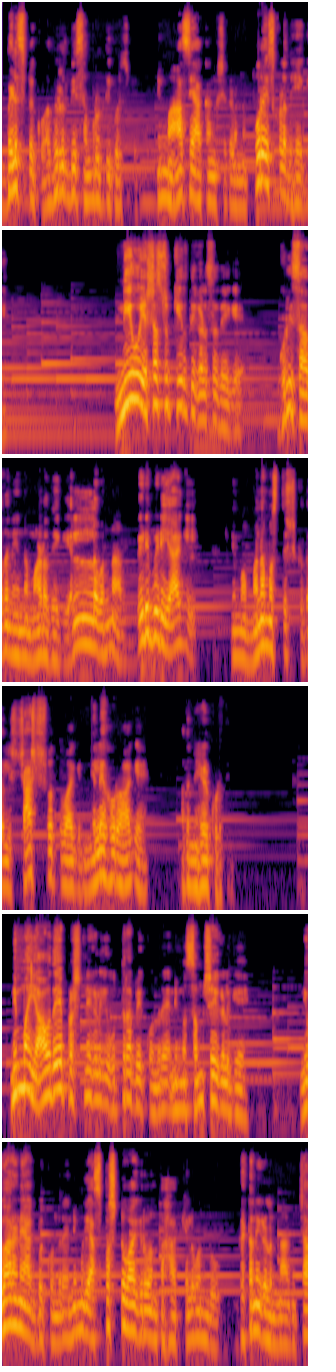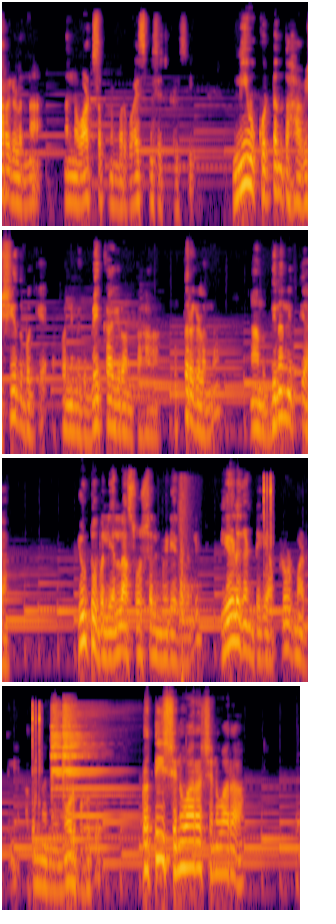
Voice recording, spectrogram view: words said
ಬೆಳೆಸಬೇಕು, ಅಭಿವೃದ್ಧಿ ಸಮೃದ್ಧಿಗೊಳಿಸಬೇಕು, ನಿಮ್ಮ ಆಸೆ ಆಕಾಂಕ್ಷೆಗಳನ್ನು ಪೂರೈಸ್ಕೊಳ್ಳೋದು ಹೇಗೆ? ನೀವು ಯಶಸ್ಸು ಕೀರ್ತಿ ಗಳಿಸೋದು ಹೇಗೆ? ಗುರಿ ಸಾಧನೆಯನ್ನು ಮಾಡೋದು ಹೇಗೆ? ಎಲ್ಲವನ್ನ ಬಿಡಿ ಬಿಡಿಯಾಗಿ ನಿಮ್ಮ ಮನಮಸ್ತಿಷ್ಕದಲ್ಲಿ ಶಾಶ್ವತವಾಗಿ ನೆಲೆಹೊರ ಹಾಗೆ ಅದನ್ನು ಹೇಳ್ಕೊಡ್ತೀನಿ. ನಿಮ್ಮ ಯಾವುದೇ ಪ್ರಶ್ನೆಗಳಿಗೆ ಉತ್ತರ ಬೇಕು ಅಂದರೆ, ನಿಮ್ಮ ಸಂಶಯಗಳಿಗೆ ನಿವಾರಣೆ ಆಗಬೇಕು ಅಂದರೆ, ನಿಮಗೆ ಅಸ್ಪಷ್ಟವಾಗಿರುವಂತಹ ಕೆಲವೊಂದು ಘಟನೆಗಳನ್ನು, ವಿಚಾರಗಳನ್ನು ನನ್ನ ವಾಟ್ಸಪ್ ನಂಬರ್ ವಾಯ್ಸ್ ಮೆಸೇಜ್ ಕಳಿಸಿ. ನೀವು ಕೊಟ್ಟಂತಹ ವಿಷಯದ ಬಗ್ಗೆ ಅಥವಾ ನಿಮಗೆ ಬೇಕಾಗಿರುವಂತಹ ಉತ್ತರಗಳನ್ನು ನಾನು ದಿನನಿತ್ಯ ಯೂಟ್ಯೂಬಲ್ಲಿ ಎಲ್ಲ ಸೋಷಿಯಲ್ ಮೀಡಿಯಾಗಳಲ್ಲಿ ಏಳು ಗಂಟೆಗೆ ಅಪ್ಲೋಡ್ ಮಾಡ್ತೀನಿ. ಅದನ್ನು ನೀವು ನೋಡಬಹುದು ಪ್ರತಿ ಶನಿವಾರ ಶನಿವಾರ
